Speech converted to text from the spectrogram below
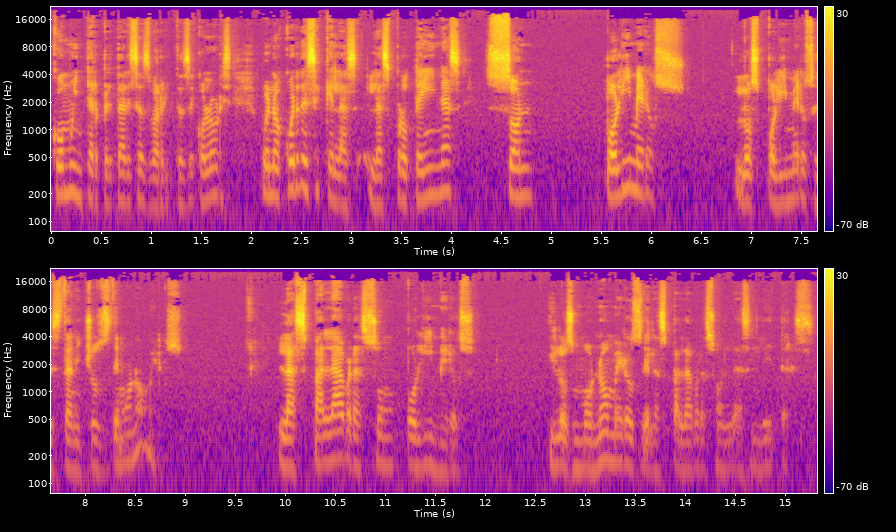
¿Cómo interpretar esas barritas de colores? Bueno, acuérdese que las, las proteínas son polímeros. Los polímeros están hechos de monómeros. Las palabras son polímeros y los monómeros de las palabras son las letras.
